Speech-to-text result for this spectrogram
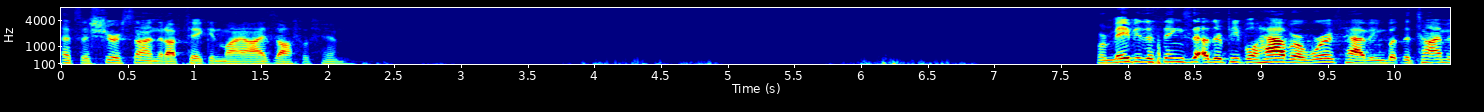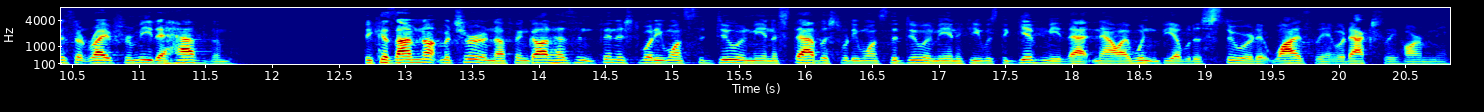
That's a sure sign that I've taken my eyes off of Him. Or maybe the things that other people have are worth having, but the time isn't right for me to have them. Because I'm not mature enough and God hasn't finished what He wants to do in me and established what He wants to do in me. And if He was to give me that now, I wouldn't be able to steward it wisely and it would actually harm me.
